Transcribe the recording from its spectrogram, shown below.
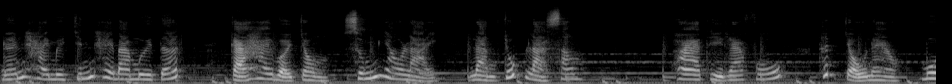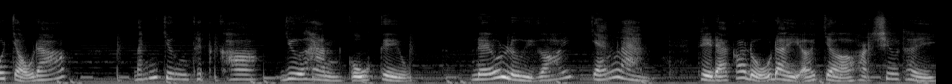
Đến 29 hay 30 Tết, cả hai vợ chồng súng nhau lại, làm chút là xong. Hoa thì ra phố, thích chậu nào, mua chậu đó. Bánh chưng thịt kho, dưa hành, củ kiệu. Nếu lười gói, chán làm, thì đã có đủ đầy ở chợ hoặc siêu thị.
